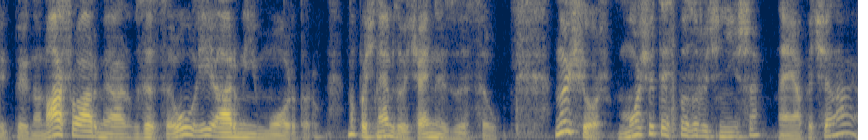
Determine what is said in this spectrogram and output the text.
відповідно, нашу армію ар- ЗСУ і армію Мордору. Ну, почнемо, звичайно, з ЗСУ. Ну що ж, мочитесь позручніше, а я починаю.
